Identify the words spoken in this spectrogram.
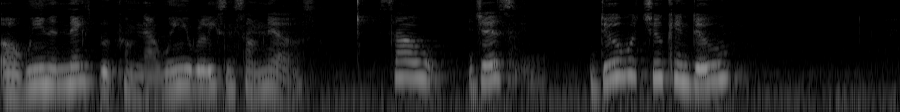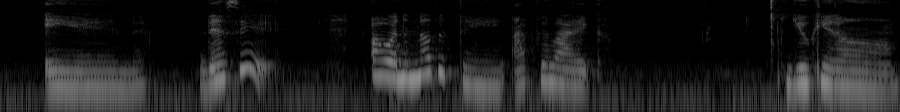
Or when the next book coming out? When you releasing something else? So just do what you can do and that's it. Oh, and another thing, I feel like you can um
